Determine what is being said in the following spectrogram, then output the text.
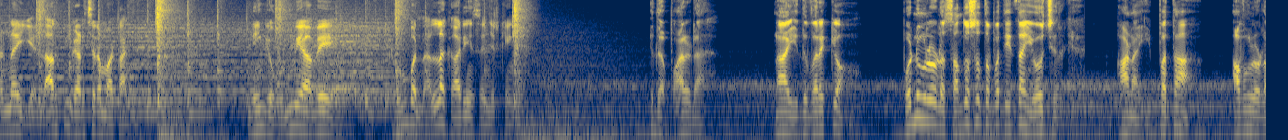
அண்ணன் எல்லாருக்கும் கிடைச்சிட மாட்டாங்க. நீங்க உண்மையாவே ரொம்ப நல்ல காரியம் செஞ்சிருக்கீங்க. இத பாருடா. நான் இது வரைக்கும் பொண்ணுங்களோட சந்தோஷத்தை பத்தி தான் யோசிச்சிருக்கேன். ஆனா இப்பதான் அவங்களோட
